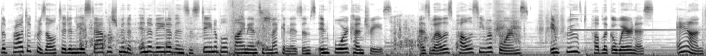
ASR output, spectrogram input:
The project resulted in the establishment of innovative and sustainable financing mechanisms in four countries, as well as policy reforms, improved public awareness, and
